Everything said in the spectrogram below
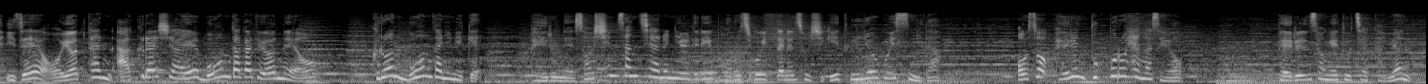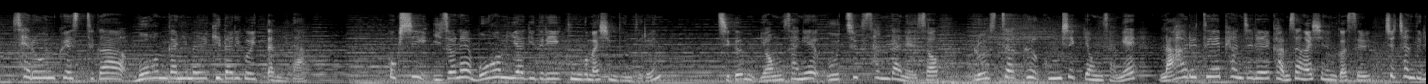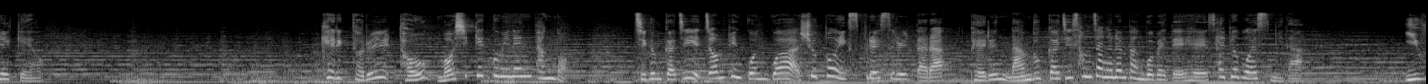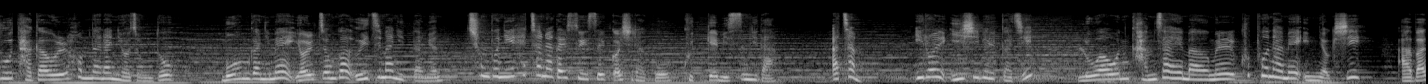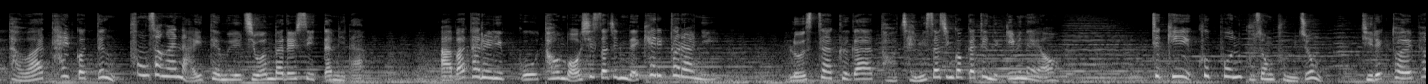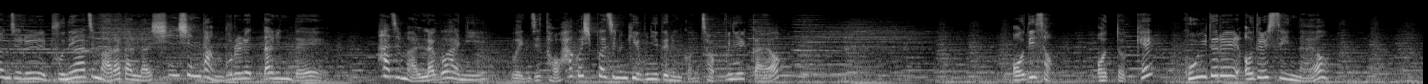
이제 어엿한 아크라시아의 모험가가 되었네요. 그런 모험가님에게 베른에서 심상치 않은 일들이 벌어지고 있다는 소식이 들려오고 있습니다. 어서 베른 북부로 향하세요. 베른 성에 도착하면 새로운 퀘스트가 모험가님을 기다리고 있답니다. 혹시 이전의 모험 이야기들이 궁금하신 분들은 지금 영상의 우측 상단에서 로스트아크 공식 영상의 라하르트의 편지를 감상하시는 것을 추천드릴게요. 캐릭터를 더욱 멋있게 꾸미는 방법. 지금까지 점핑권과 슈퍼 익스프레스를 따라 베른 남부까지 성장하는 방법에 대해 살펴보았습니다. 이후 다가올 험난한 여정도 모험가님의 열정과 의지만 있다면 충분히 헤쳐나갈 수 있을 것이라고 굳게 믿습니다. 아참, 1월 20일까지 로아온 감사의 마음을 쿠폰함에 입력 시 아바타와 탈 것 등 풍성한 아이템을 지원받을 수 있답니다. 아바타를 입고 더 멋있어진 내 캐릭터라니 로스트아크가 더 재밌어진 것 같은 느낌이네요. 특히 쿠폰 구성품 중 디렉터의 편지를 분해하지 말아달라 신신당부를 했다는데 하지 말라고 하니 왠지 더 하고 싶어지는 기분이 드는 건 저뿐일까요? 어디서 어떻게 골드를 얻을 수 있나요?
